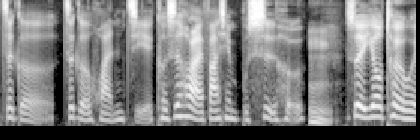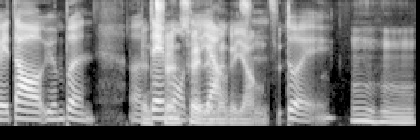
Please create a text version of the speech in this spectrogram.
这个这个环节，可是后来发现不适合，嗯，所以又退回到原本呃 demo 的样子，那个样子。对，嗯哼，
